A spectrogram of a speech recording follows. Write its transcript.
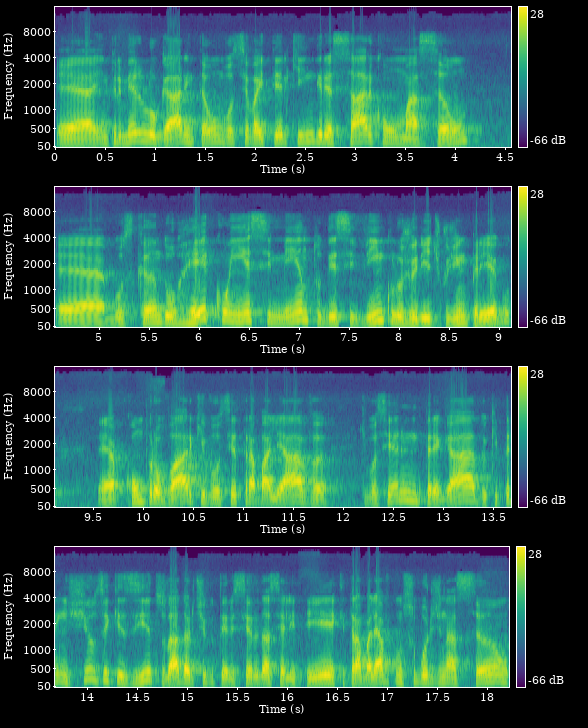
É, em primeiro lugar, então, você vai ter que ingressar com uma ação é, buscando o reconhecimento desse vínculo jurídico de emprego, é, comprovar que você trabalhava, que você era um empregado, que preenchia os requisitos lá do artigo 3 da CLT, que trabalhava com subordinação,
